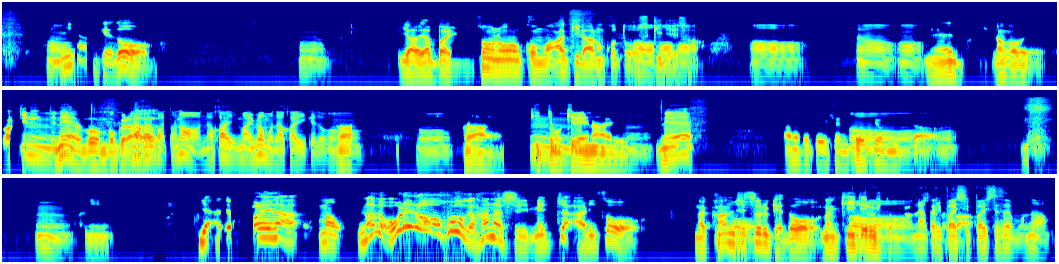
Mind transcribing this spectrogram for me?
うんになるけど、うん。いや、やっぱりその子もアキラのことを好きでさ、ああ。うんうん。ね、なんか、アキラってね、ぼ僕ら、仲良かったな。仲いい、まあ今も仲いいけど。うん。うん。はい切っても切れない、うん。ね、あなたと一緒に東京に行っうん。うん。いや、でもこれな、まあ、なんか俺の方が話めっちゃありそうな感じするけど、なんか聞いてる人うんなんかいっぱい失敗してそうやもんな。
